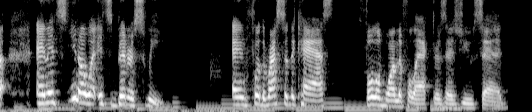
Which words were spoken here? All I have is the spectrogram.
and it's, you know what, it's bittersweet. And for the rest of the cast, full of wonderful actors, as you said,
